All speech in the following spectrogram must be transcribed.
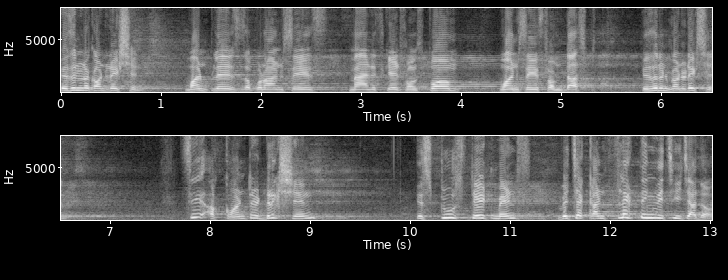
isn't it a contradiction? One place the Quran says man is created from sperm, one says from dust. Isn't it a contradiction? See, a contradiction is two statements which are conflicting with each other,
